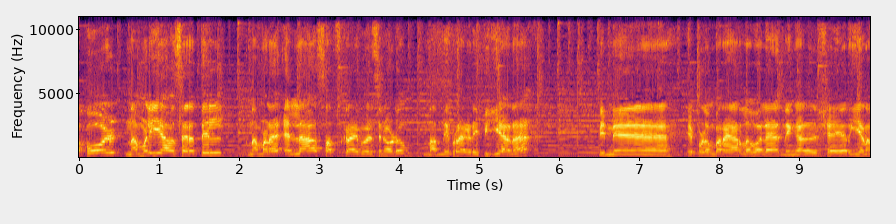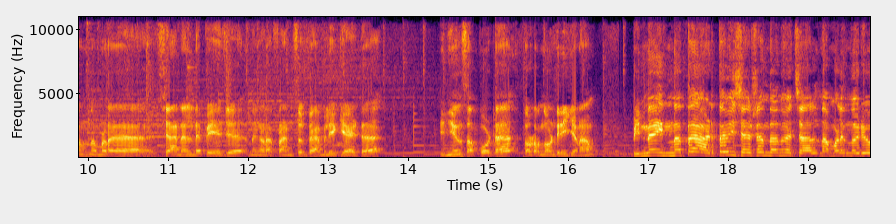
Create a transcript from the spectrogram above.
അപ്പോൾ നമ്മൾ ഈ അവസരത്തിൽ നമ്മുടെ എല്ലാ സബ്സ്ക്രൈബേഴ്സിനോടും നന്ദി പ്രകടിപ്പിക്കുകയാണ്. പിന്നെ എപ്പോഴും പറയാറുള്ള പോലെ നിങ്ങൾ ഷെയർ ചെയ്യണം നമ്മുടെ ചാനലിന്റെ പേജ് നിങ്ങളുടെ ഫ്രണ്ട്സും ഫാമിലിയൊക്കെ ആയിട്ട്. ഇനിയും സപ്പോർട്ട് തുടർന്നുകൊണ്ടിരിക്കണം പിന്നെ ഇന്നത്തെ അടുത്ത വിശേഷം എന്താന്ന് വെച്ചാൽ നമ്മൾ ഇന്നൊരു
